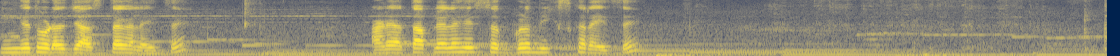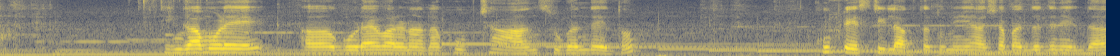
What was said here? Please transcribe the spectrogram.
हिंग थोडं जास्त घालायचं. आहे आणि आता आपल्याला हे सगळं मिक्स करायचं. आहे हिंगामुळे गोड्या वरणाला खूप छान सुगंध येतो. खूप टेस्टी लागतं. तुम्ही अशा पद्धतीने एकदा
